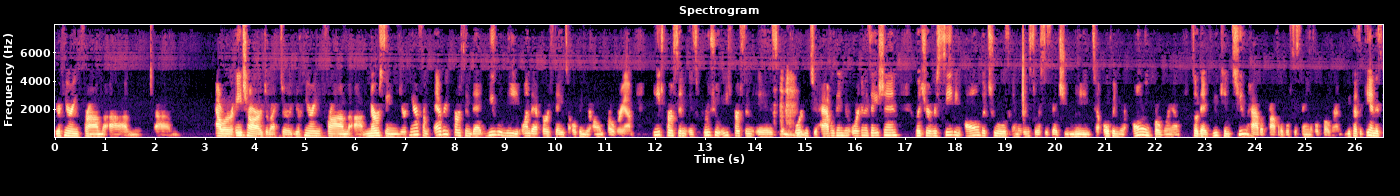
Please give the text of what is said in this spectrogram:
You're hearing from um, um, our HR director. You're hearing from um, nursing. You're hearing from every person that you will need on that first day to open your own program. Each person is crucial. Each person is important to have within your organization, but you're receiving all the tools and the resources that you need to open your own program so that you can too have a profitable, sustainable program. Because again, it's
